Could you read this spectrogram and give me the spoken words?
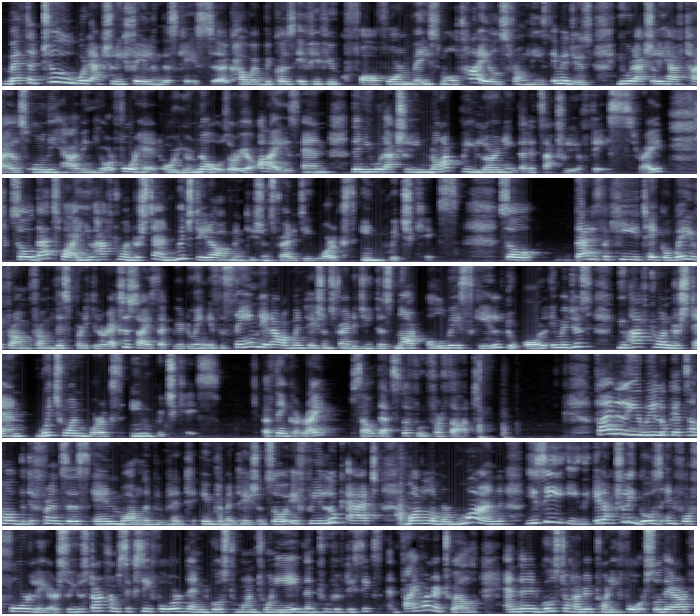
Method two would actually fail in this case. Uh, however, because if, if you form very small tiles from these images, you would actually have tiles only having your forehead or your nose or your eyes. And then you would actually not be learning that it's actually a face, right? So that's why you have to understand which data augmentation strategy works in which case. So that is the key takeaway from from this particular exercise that we're doing is the same data augmentation strategy does not always scale to all images you have to understand which one works in which case a thinker right so that's the food for thought Finally, we look at some of the differences in model implement implementation. So if we look at model number one, you see it actually goes in for four layers. So you start from 64, then it goes to 128, then 256, and 512, and then it goes to 124. So there are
